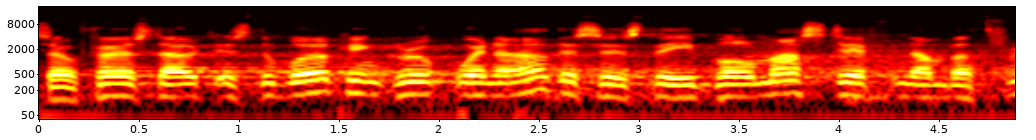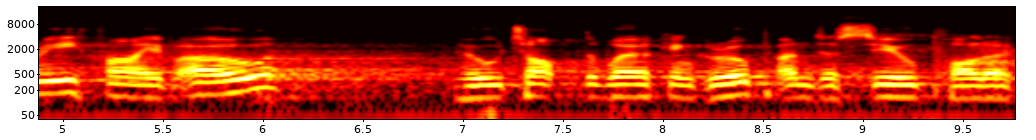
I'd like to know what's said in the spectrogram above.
So first out is the working group winner. This is the Bull Mastiff number 350, who topped the working group under Sue Pollock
